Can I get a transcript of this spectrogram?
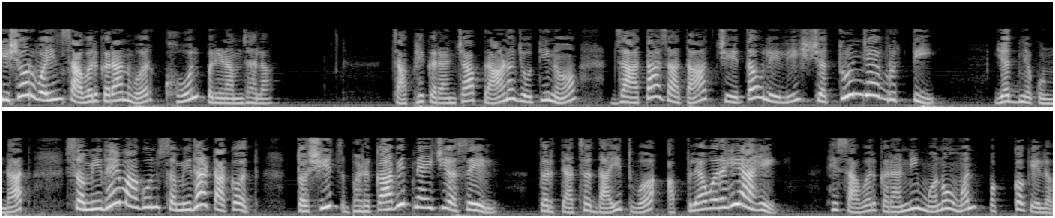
किशोरवयीन सावरकरांवर खोल परिणाम झाला. चाफेकरांच्या प्राणज्योतीनं जाता जाता चेतवलेली शत्रुंजय वृत्ती यज्ञकुंडात समिधे मागून समिधा टाकत तशीच भडकावीत न्यायची असेल तर त्याचं दायित्व आपल्यावरही आहे हे सावरकरांनी मनोमन पक्क केलं.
